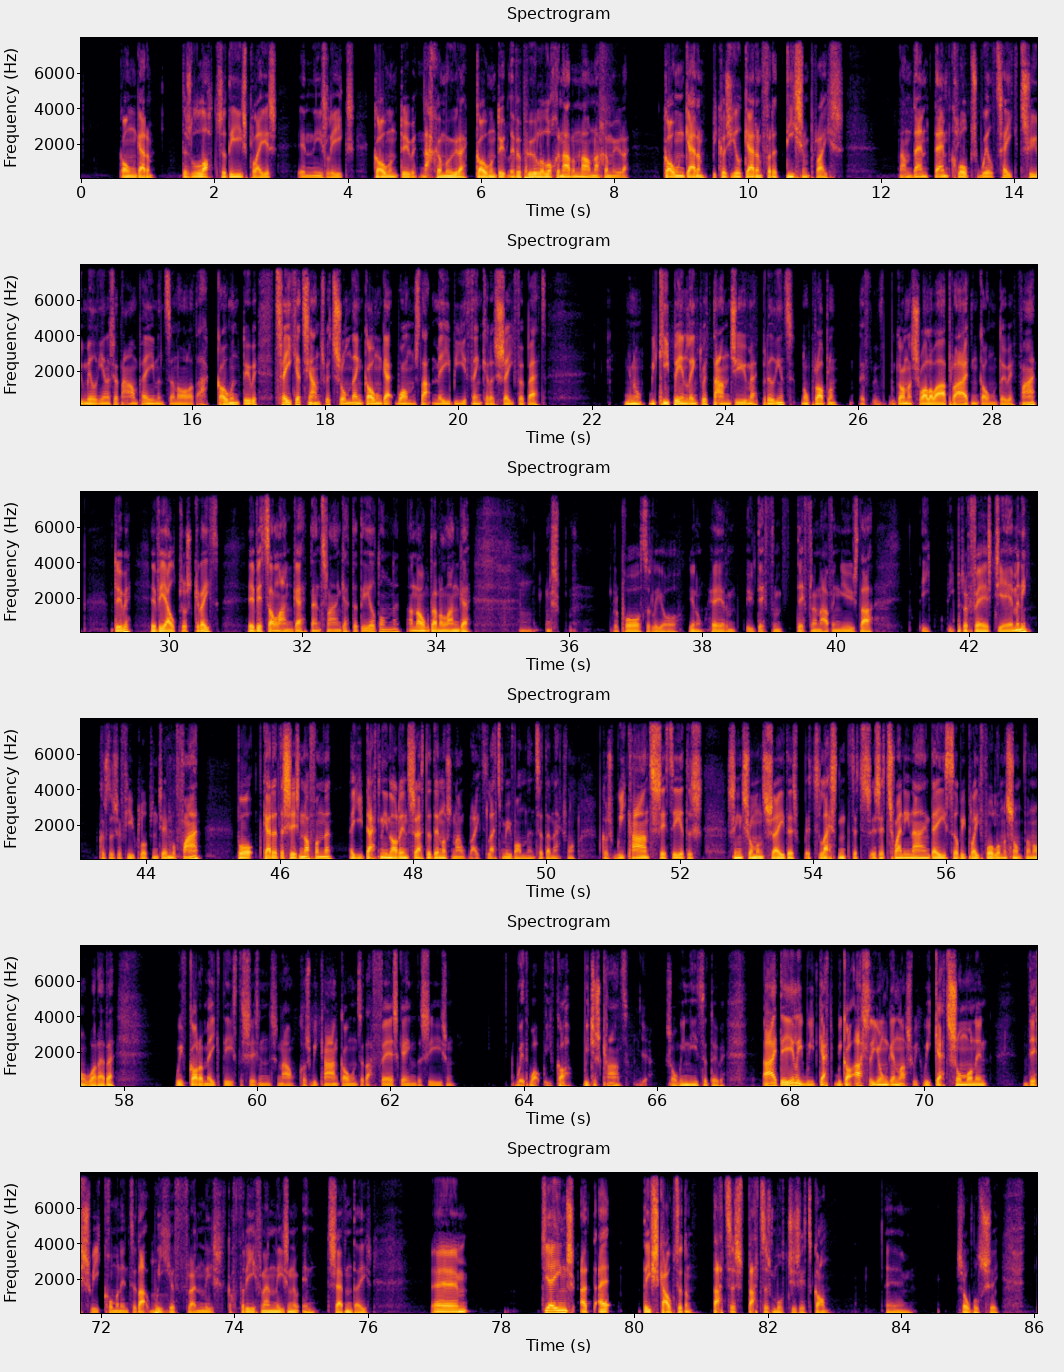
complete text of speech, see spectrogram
Go and get him. There's lots of these players in these leagues. Go and do it. Nakamura, go and do it. Liverpool are looking at him now, Nakamura. Go and get him because you'll get him for a decent price. And them, them clubs will take two million as a down payment and all of that. Go and do it. Take a chance with some, then go and get ones that maybe you think are a safer bet. You know, we keep being linked with Danjuma. Brilliant. No problem. If, if we're to swallow our pride and go and do it, fine. Do it. If he helps us, great. If it's Elanga, then try and get the deal done then. I know that Elanga mm. is reportedly or, you know, hearing through different different avenues that he, he prefers Germany because there's a few clubs in Germany. Well, fine. But get a decision off him then. Are you definitely not interested in us now? Right, let's move on then to the next one. Because we can't sit here. There's seen someone say this. It's less than it's is it 29 days till we play Fulham or something or whatever. We've got to make these decisions now because we can't go into that first game of the season with what we've got. We just can't. Yeah. So we need to do it. Ideally, we'd get we got Ashley Young in last week. We get someone in this week coming into that week of friendlies. Got three friendlies in, in seven days. Um, James, I, I, they've scouted him. That's as that's as much as it's gone. Um, so we'll see.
